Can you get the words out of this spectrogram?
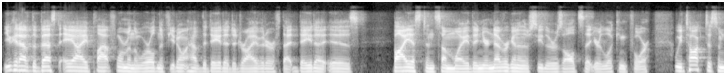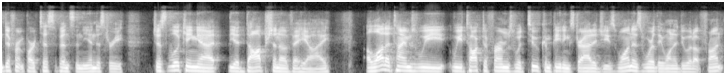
You could have the best AI platform in the world, and if you don't have the data to drive it, or if that data is biased in some way, then you're never going to see the results that you're looking for. We talked to some different participants in the industry just looking at the adoption of AI a lot of times we we talk to firms with two competing strategies. One is where they want to do it up front,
